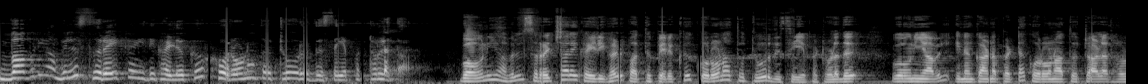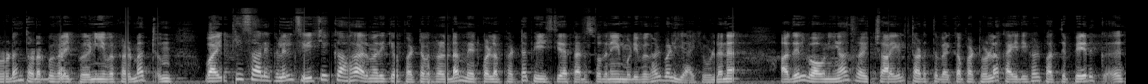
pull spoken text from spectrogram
வவுனியாவில் சிறை கைதிகளுக்கு கொரோனா தொற்று உறுதி செய்யப்பட்டுள்ளது. வவுனியாவில் சிறைச்சாலை கைதிகள் பத்து பேருக்கு கொரோனா தொற்று உறுதி செய்யப்பட்டுள்ளது. வவுனியாவில் இனங்காணப்பட்ட கொரோனா தொற்றாளர்களுடன் தொடர்புகளை பேணியவர்கள் மற்றும் வைத்தியசாலைகளில் சிகிச்சைக்காக அனுமதிக்கப்பட்டவர்களிடம் மேற்கொள்ளப்பட்ட பிசிஆர் பரிசோதனை முடிவுகள் வெளியாகியுள்ளன. அதில் வவுனியா சிறைச்சாலையில் தடுத்து வைக்கப்பட்டுள்ள கைதிகள் பத்து பேருக்கு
